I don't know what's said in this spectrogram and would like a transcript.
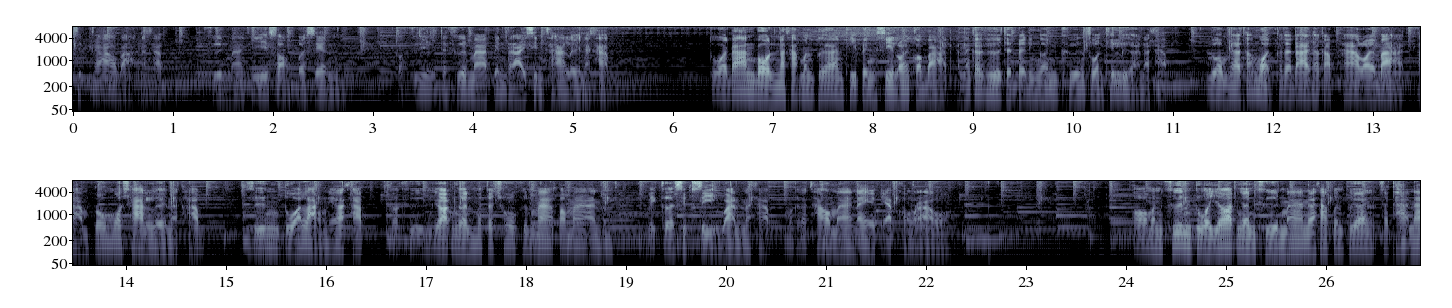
179 บาทนะครับ คืนมาที่ 2%ก็คือจะคืนมาเป็นรายสินค้าเลยนะครับ ตัวด้านบนนะครับเพื่อนๆที่เป็น 400 กว่าบาท อันนั้นก็คือจะเป็นเงินคืนส่วนที่เหลือนะครับ รวมแล้วทั้งหมดก็จะได้เท่ากับ 500 บาท ตามโปรโมชั่นเลยนะครับ ซึ่งตัวหลังนี้นะครับ ก็คือยอดเงินมันจะโชว์ขึ้นมาประมาณไม่เกิน 14 วันนะครับ มันก็จะเข้ามาในแอปของเรา พอมันขึ้นตัวยอดเงินคืนมานะครับ เพื่อนๆ สถานะ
